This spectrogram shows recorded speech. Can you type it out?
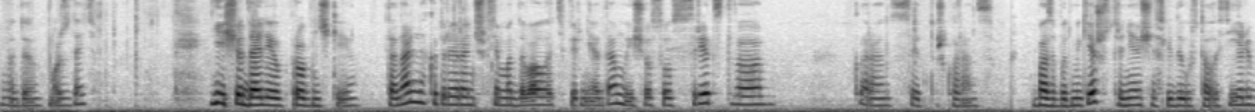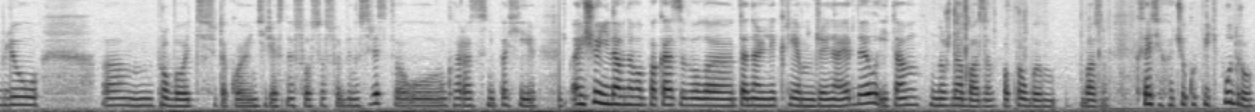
Надо, может, сдать. И еще далее пробнички тональных, которые я раньше всем отдавала, теперь не отдам. И еще сос-средства Клоранс, это тоже Клоранс. База под макияж, устраняющая следы усталости. Я люблю э, пробовать все такое интересное сос, особенно средства. У Клоранс неплохие. А еще недавно вам показывала тональный крем Джейн Айрдейл, и там нужна база. Попробуем базу. Кстати, хочу купить пудру.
